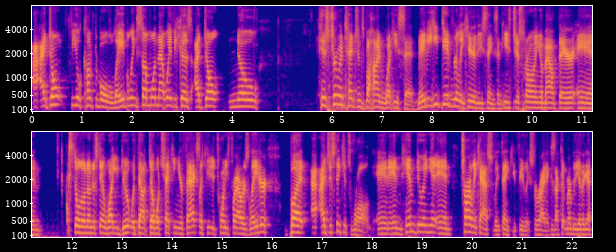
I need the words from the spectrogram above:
I, I don't feel comfortable labeling someone that way because I don't know his true intentions behind what he said. Maybe he did really hear these things and he's just throwing them out there. And I still don't understand why you do it without double checking your facts like you did 24 hours later. but I, I, just think it's wrong. And and him doing it and Charley Casserly, thank you, Felix, for writing because I couldn't remember the other guy.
